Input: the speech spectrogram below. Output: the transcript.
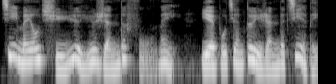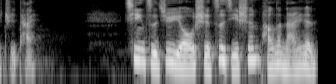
既没有取悦于人的妩媚，也不见对人的戒备之态。庆子具有使自己身旁的男人，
